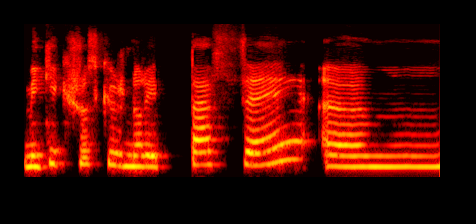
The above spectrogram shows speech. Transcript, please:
Mais quelque chose que je n'aurais pas fait. Euh,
